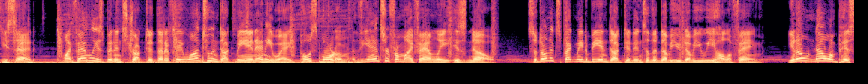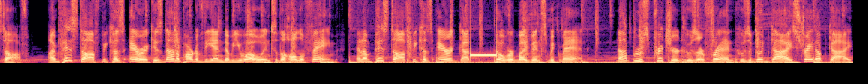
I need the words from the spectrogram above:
He said, My family has been instructed that if they want to induct me in any way, post mortem, the answer from my family is no. So don't expect me to be inducted into the WWE Hall of Fame. You know, now I'm pissed off. I'm pissed off because Eric is not a part of the NWO into the Hall of Fame, and I'm pissed off because Eric got over by Vince McMahon. Not Bruce Pritchard, who's our friend, who's a good guy, straight up guy,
